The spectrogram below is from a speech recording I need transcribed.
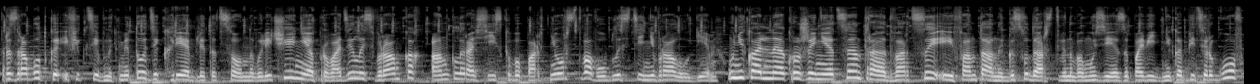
Разработка эффективных методик реабилитационного лечения проводилась в рамках англо-российского партнерства в области неврологии. Уникальная Зеленое окружение центра, дворцы и фонтаны Государственного музея-заповедника Петергоф,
